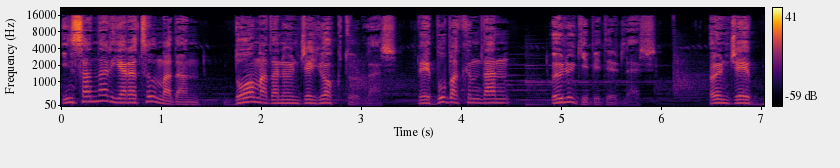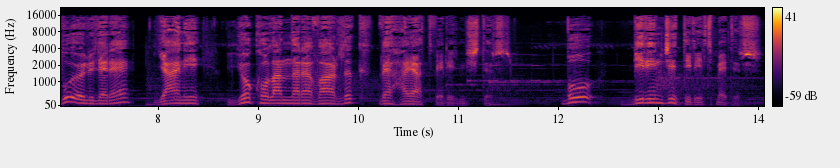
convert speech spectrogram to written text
İnsanlar yaratılmadan, doğmadan önce yokturlar ve bu bakımdan ölü gibidirler. Önce bu ölülere yani yok olanlara varlık ve hayat verilmiştir. Bu birinci diriltmedir.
